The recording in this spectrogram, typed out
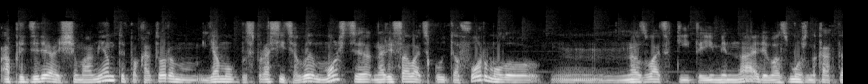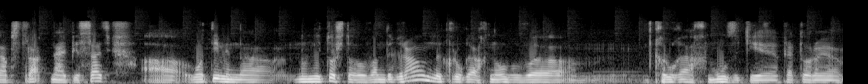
определяющие моменты, по которым я мог бы спросить, а вы можете нарисовать какую-то формулу, назвать какие-то имена или, возможно, как-то абстрактно описать, а вот именно, ну не то, что в андеграундных кругах, но в кругах музыки, которые,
